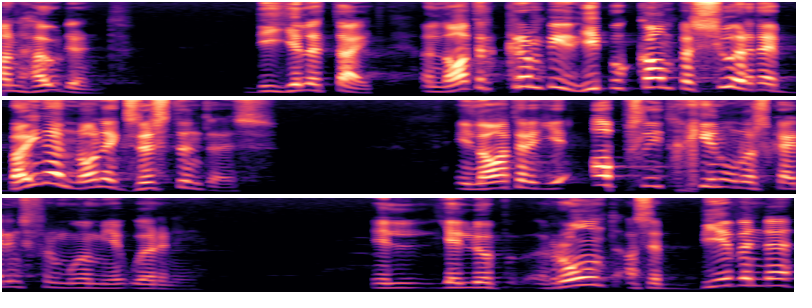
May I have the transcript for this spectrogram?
Aanhoudend die hele tyd. En later krimp die hippocampus sodat hy byna non-existent is. En later het jy absoluut geen onderskeidingsvermoë meer oor nie. Jy jy loop rond as 'n bewende,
